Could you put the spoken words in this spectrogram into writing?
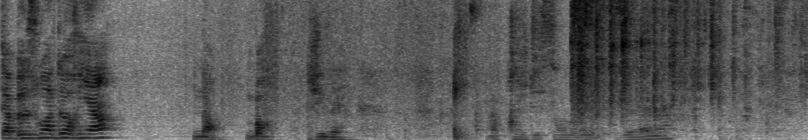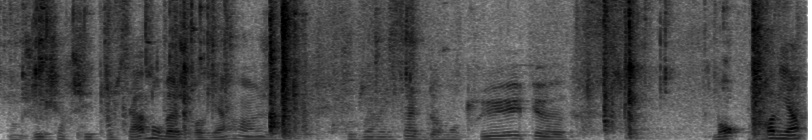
T'as besoin de rien? Non. Bon, j'y vais. Après, je descendrai les poubelles. Donc, je vais chercher tout ça. Bon, bah, je reviens. hein. J'ai- bien mes sacs dans mon truc. euh. Bon, je reviens.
